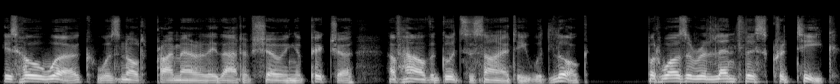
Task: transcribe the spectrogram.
His whole work was not primarily that of showing a picture of how the good society would look, but was a relentless critique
